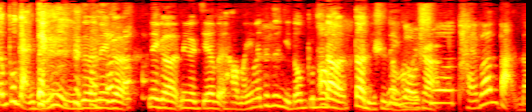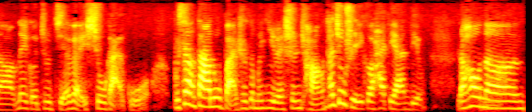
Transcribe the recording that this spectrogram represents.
都不敢给你一个那个 那个那个结尾好吗？因为他自己都不知道到底是怎么回事。那个说台湾版的那个就结尾修改过，不像大陆版是这么意味深长，它就是一个 happy ending。然后呢，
